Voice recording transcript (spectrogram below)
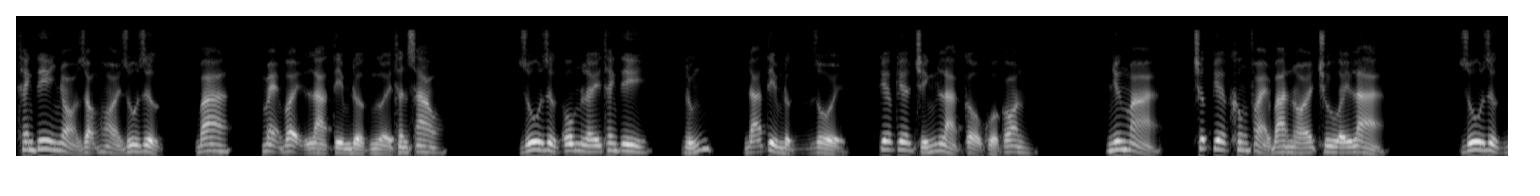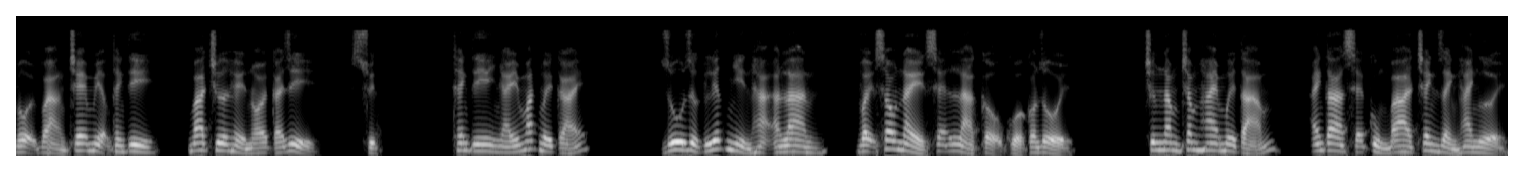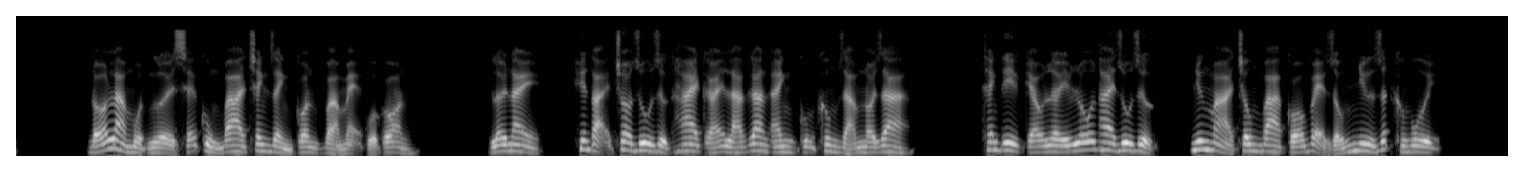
Thanh ti nhỏ giọng hỏi Du Dực, ba, mẹ vậy là tìm được người thân sao? Du Dực ôm lấy Thanh ti, đúng, đã tìm được rồi, kia kia chính là cậu của con. Nhưng mà, trước kia không phải ba nói chú ấy là. Du Dực vội vàng che miệng Thanh ti, ba chưa hề nói cái gì, suýt. Thanh ti nháy mắt mấy cái. Du Dực liếc nhìn Hạ An Lan, vậy sau này sẽ là cậu của con rồi chương năm trăm hai mươi tám anh ta sẽ cùng ba tranh giành hai người đó là một người sẽ cùng ba tranh giành con và mẹ của con lời này hiện tại cho du rực hai cái lá gan anh cũng không dám nói ra. Thanh ti kéo lấy lỗ thai du rực nhưng mà trông ba có vẻ giống như rất không vui.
